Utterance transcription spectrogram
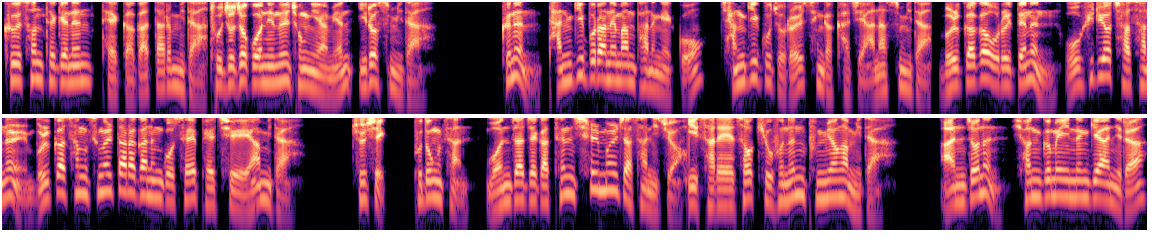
그 선택에는 대가가 따릅니다. 구조적 원인을 정리하면 이렇습니다. 그는 단기 불안에만 반응했고 장기 구조를 생각하지 않았습니다. 물가가 오를 때는 오히려 자산을 물가 상승을 따라가는 곳에 배치해야 합니다. 주식, 부동산, 원자재 같은 실물 자산이죠. 이 사례에서 교훈은 분명합니다. 안전은 현금에 있는 게 아니라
